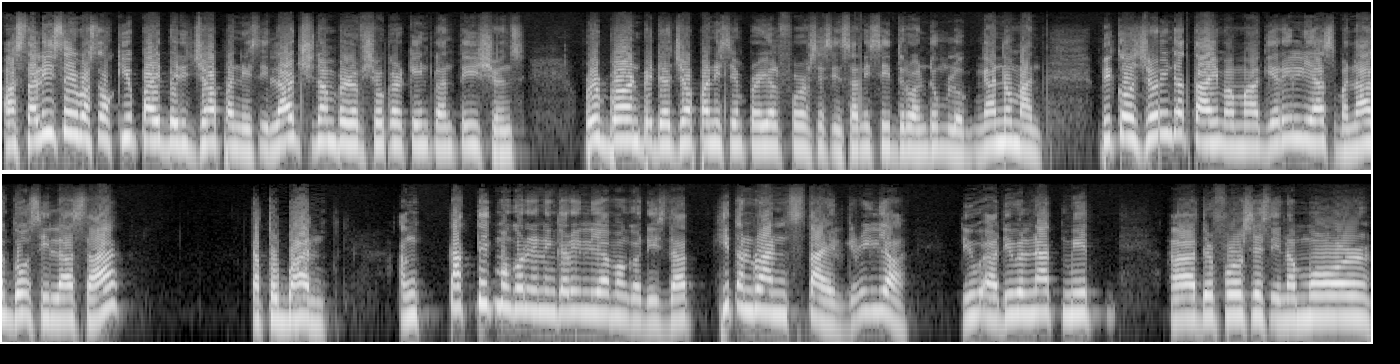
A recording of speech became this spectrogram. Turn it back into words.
As Talisay was occupied by the Japanese, a large number of sugarcane plantations were burned by the Japanese Imperial Forces in San Isidro and Dumlog. Nga naman, because during that time, ang mga guerrillas, manago sila sa katuban. Ang tactic mo ng guerrilla mga is that hit and run style. Guerrilla, they, uh, they will not meet uh, their forces in a more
